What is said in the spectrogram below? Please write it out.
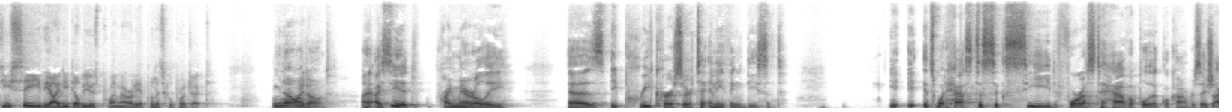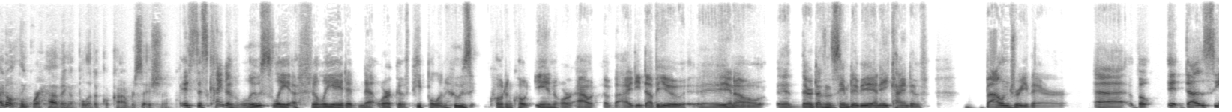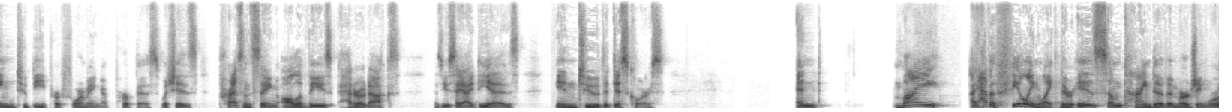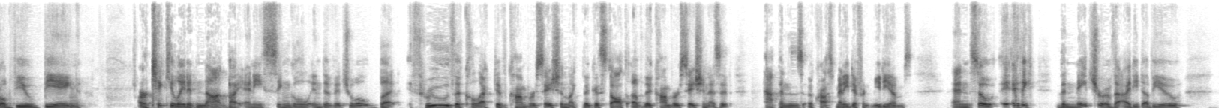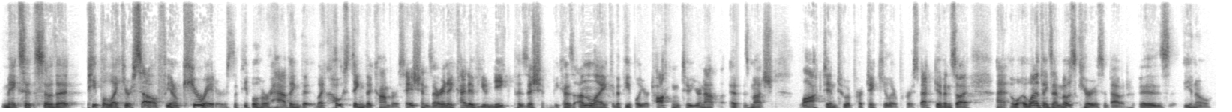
Do you see the IDW as primarily a political project? No, I don't. I, I see it primarily as a precursor to anything decent it's what has to succeed for us to have a political conversation. I don't think we're having a political conversation. It's this kind of loosely affiliated network of people and who's quote unquote in or out of the IDW. Eh, you know, it, there doesn't seem to be any kind of boundary there. Uh, but it does seem to be performing a purpose, which is presencing all of these heterodox, as you say, ideas into the discourse and my I have a feeling like there is some kind of emerging worldview being articulated not by any single individual, but through the collective conversation, like the gestalt of the conversation as it happens across many different mediums. And so I think the nature of the IDW makes it so that people like yourself you know curators the people who are having the like hosting the conversations are in a kind of unique position because unlike the people you're talking to you're not as much locked into a particular perspective. And so I, I, one of the things i'm most curious about is you know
